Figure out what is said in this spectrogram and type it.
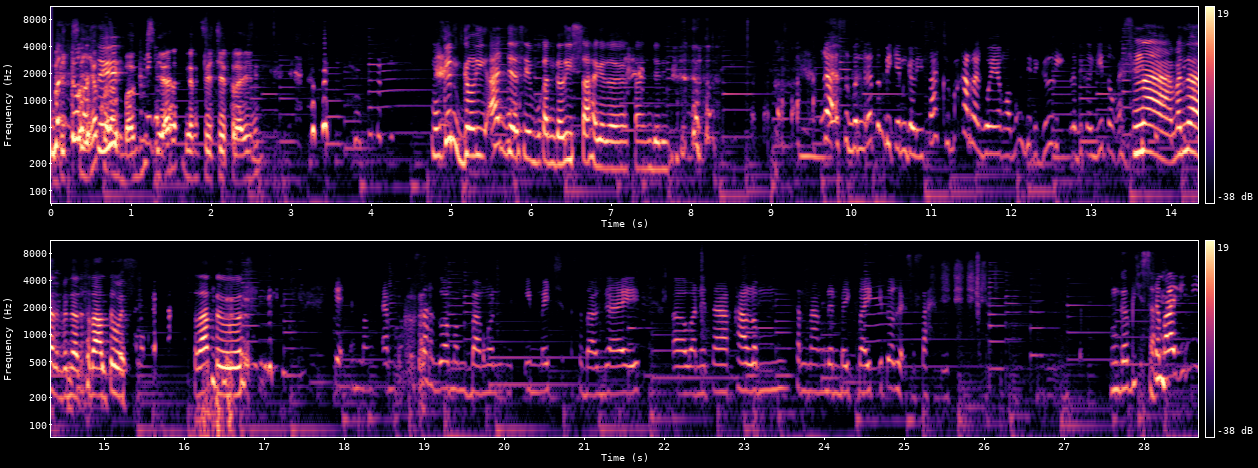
Betul Diksinya sih. kurang bagus ya dan si Citra ini. Mungkin geli aja sih bukan gelisah gitu kan jadi. Enggak, sebenarnya tuh bikin gelisah cuma karena gue yang ngomong jadi geli, lebih ke gitu nggak sih? Nah benar benar 100 100 Kayak emang emang susah gue membangun image sebagai uh, wanita kalem, tenang dan baik-baik itu agak susah sih. Nggak bisa. Siapa lagi nih?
